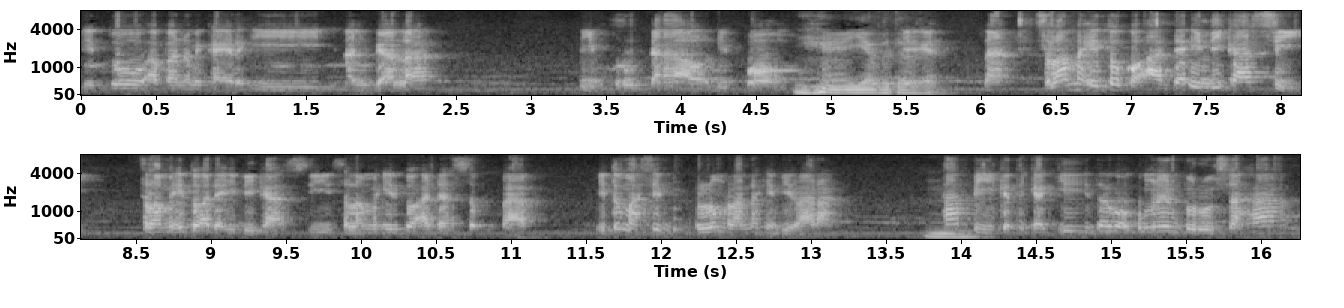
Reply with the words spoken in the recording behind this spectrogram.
itu apa namanya KRI Nanggala di brudal, di bom. Iya iya betul. Ya kan? Nah, selama itu kok ada indikasi, selama itu ada indikasi, selama itu ada sebab, itu masih belum ranah yang dilarang. Hmm. Tapi ketika kita kok kemudian berusaha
